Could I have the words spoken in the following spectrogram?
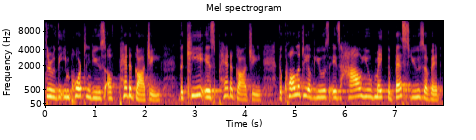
through the important use of pedagogy. The key is pedagogy. The quality of use is how you make the best use of it.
